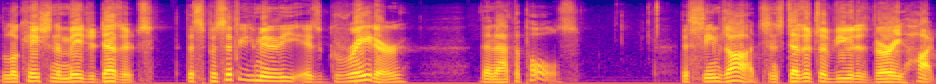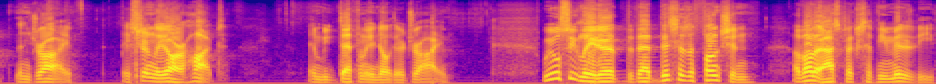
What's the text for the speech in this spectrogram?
the location of major deserts, the specific humidity is greater than at the poles. This seems odd, since deserts are viewed as very hot and dry. They certainly are hot, and we definitely know they're dry. We will see later that this is a function of other aspects of humidity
